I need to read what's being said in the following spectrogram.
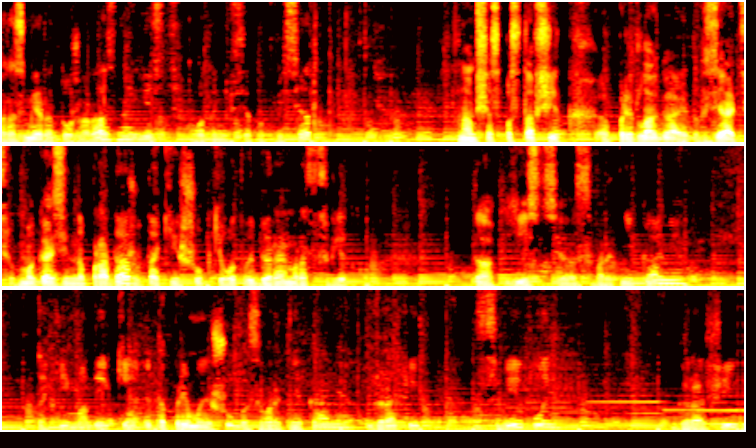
размеры тоже разные есть. Вот они все тут висят. Нам сейчас поставщик э, предлагает взять в магазин на продажу такие шубки. Вот выбираем расцветку. Так, есть э, с воротниками. Такие модельки. Это прямые шубы с воротниками. Графит светлый. Графит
